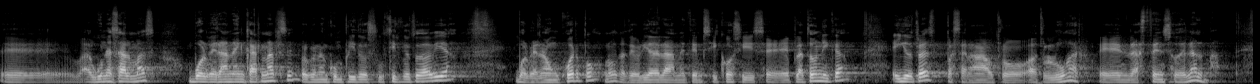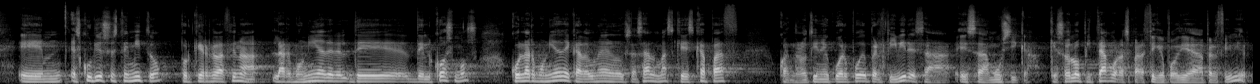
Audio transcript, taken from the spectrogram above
eh, algunas almas volverán a encarnarse, porque no han cumplido su ciclo todavía, volverán a un cuerpo, la teoría de la metempsicosis eh, platónica, y otras pasarán a otro, otro lugar, en el ascenso del alma. Eh, es curioso este mito porque relaciona la armonía del, cosmos con la armonía de cada una de nuestras almas, que es capaz, cuando no tiene cuerpo, de percibir esa, esa música, que solo Pitágoras parece que podía percibir.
